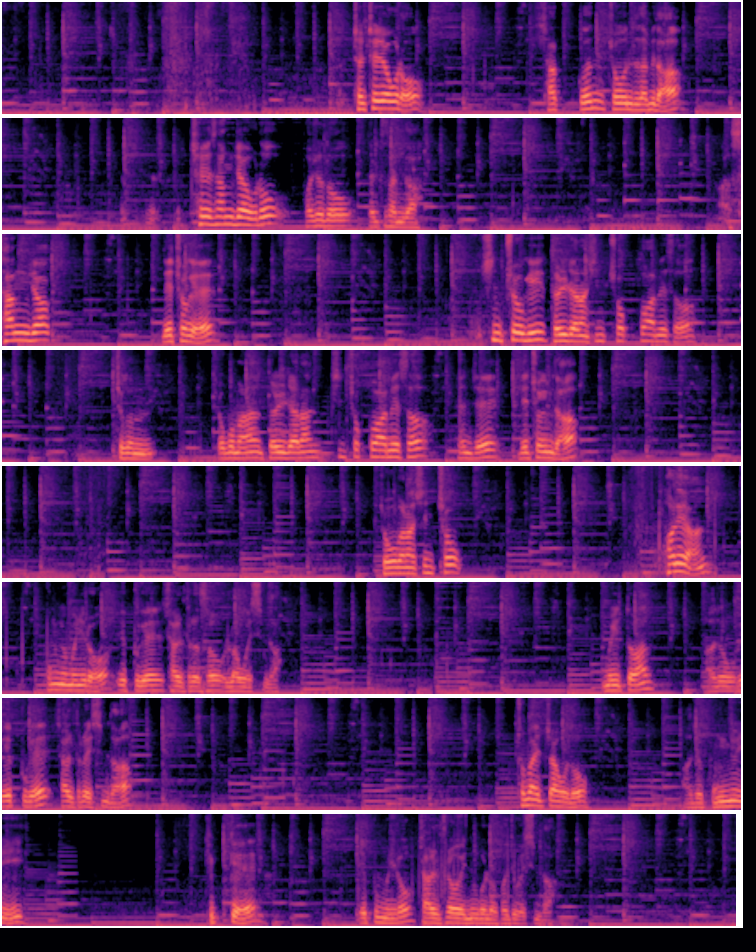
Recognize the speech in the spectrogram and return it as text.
전체적으로 사건 좋은 듯합니다. 최상적으로 보셔도 될 듯합니다. 상작 네 촉에 신촉이 덜 자란 신촉 포함해서 지금 조그마한 덜 자란 신촉 포함해서 현재 네 촉입니다. 조그마한 신촉 화려한 복류무늬로 예쁘게 잘 들어서 올라오고 있습니다. 무늬 또한 아주 예쁘게 잘 들어 있습니다. 초마 입장으로도 아주 복륜이 깊게 예쁜 무늬로 잘 들어 있는 걸로 보여지고 있습니다.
